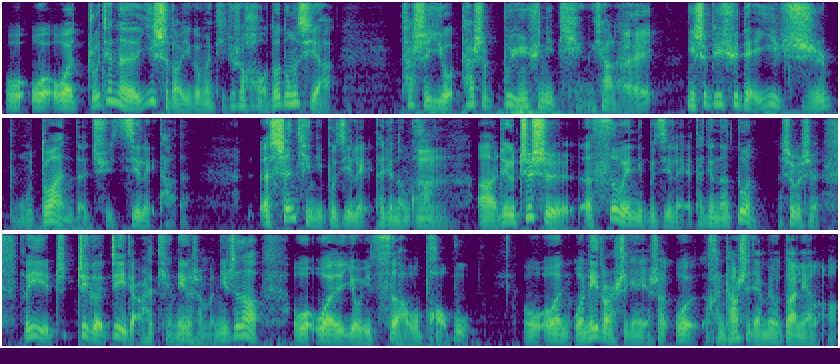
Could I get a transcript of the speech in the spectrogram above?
我我我逐渐的意识到一个问题，就是好多东西啊，它是有它是不允许你停下来，哎，你是必须得一直不断的去积累它的，呃，身体你不积累它就能垮啊，这个知识呃思维你不积累它就能钝，是不是？所以这这个这一点还挺那个什么，你知道我我有一次啊，我跑步。我我我那段时间也是，我很长时间没有锻炼了啊。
